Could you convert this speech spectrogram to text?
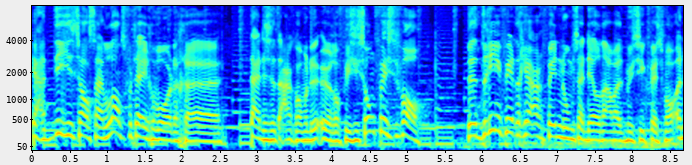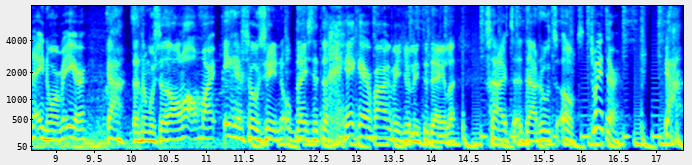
ja, die zal zijn land vertegenwoordigen... eh, tijdens het aankomende Eurovisie Songfestival. De 43-jarige Finn noemt zijn deelname aan het muziekfestival een enorme eer. Ja, dat noemen ze allemaal. Maar ik heb zo zin om deze te gekke ervaring met jullie te delen. Schrijft Darude op Twitter. Ja,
